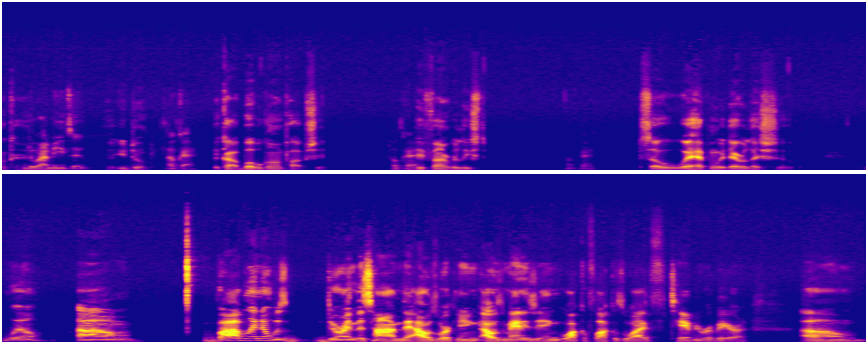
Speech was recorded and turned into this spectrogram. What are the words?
Okay, Do I need to? you do. Okay. It called Bubblegum Pop Shit. Okay. He finally released it. Okay. So what happened with that relationship? Well, um, Bob Lennon was during the time that I was working. I was managing Waka Flocka's wife, Tammy Rivera, um,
